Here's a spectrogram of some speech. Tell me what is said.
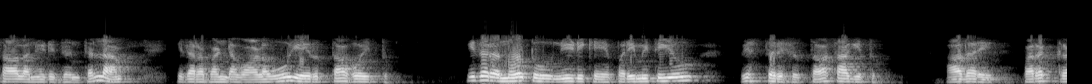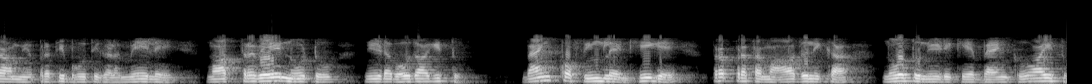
ಸಾಲ ನೀಡಿದಂತೆಲ್ಲ ಇದರ ಬಂಡವಾಳವೂ ಏರುತ್ತಾ ಹೋಯಿತು. ಇದರ ನೋಟು ನೀಡಿಕೆಯ ಪರಿಮಿತಿಯೂ ವಿಸ್ತರಿಸುತ್ತಾ ಸಾಗಿತು. ಆದರೆ ಪರಕ್ರಾಮ್ಯ ಪ್ರತಿಭೂತಿಗಳ ಮೇಲೆ ಮಾತ್ರವೇ ನೋಟು ನೀಡಬಹುದಾಗಿತ್ತು. ಬ್ಯಾಂಕ್ ಆಫ್ ಇಂಗ್ಲೆಂಡ್ ಹೀಗೆ ಪ್ರಪ್ರಥಮ ಆಧುನಿಕ ನೋಟು ನೀಡಿಕೆ ಬ್ಯಾಂಕು ಆಯಿತು.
